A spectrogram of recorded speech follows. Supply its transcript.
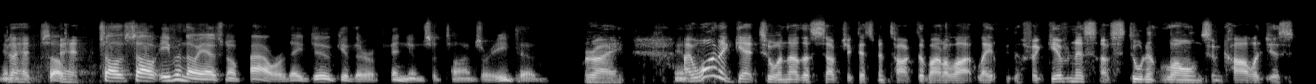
you go know, ahead. So, go ahead. so, so even though he has no power, they do give their opinions at times, or he did. Right. you I want to get to another subject that's been talked about a lot lately the forgiveness of student loans in colleges.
